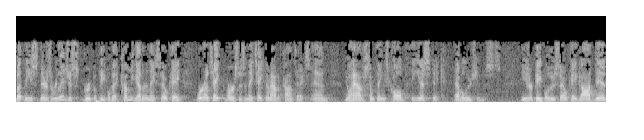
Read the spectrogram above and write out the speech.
but these, there's a religious group of people that come together and they say, okay, we're going to take verses and they take them out of context, and you'll have some things called theistic evolutionists. These are people who say, okay, God did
